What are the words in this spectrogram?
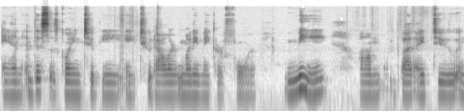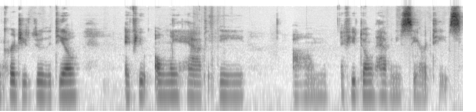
And this is going to be a $2 moneymaker for me, um, but I do encourage you to do the deal if you only have the, um, if you don't have any CRTs.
